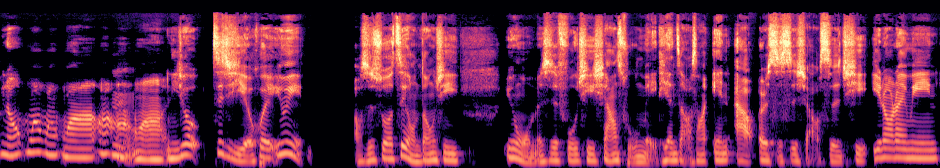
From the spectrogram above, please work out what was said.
you know 哇哇哇哇哇哇，你就自己也会，因为老实说，这种东西因为我们是夫妻相处，每天早上 in out 二十四小时起，you know what I mean？、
